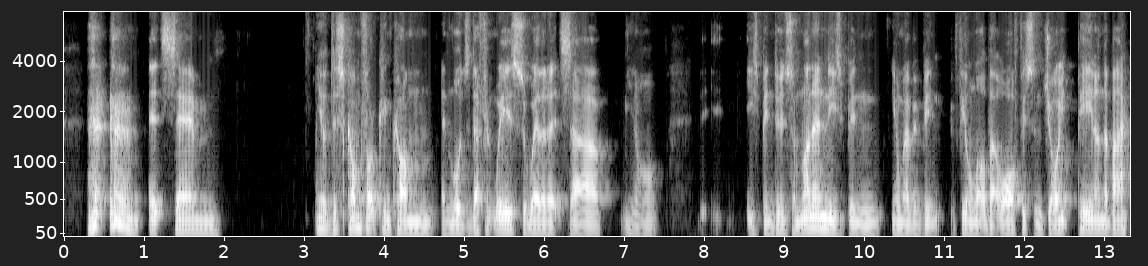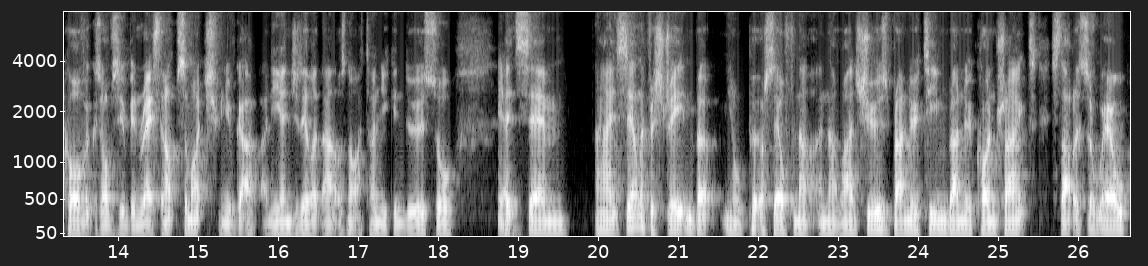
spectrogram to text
it's um, you know discomfort can come in loads of different ways. So whether it's uh, you know he's been doing some running, he's been you know maybe been feeling a little bit off, with some joint pain on the back of it because obviously you've been resting up so much. When you've got a, a knee injury like that, there's not a ton you can do. So yeah. it's um uh, it's certainly frustrating, but you know, put herself in that in that lad's shoes. Brand new team, brand new contract, started so well.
